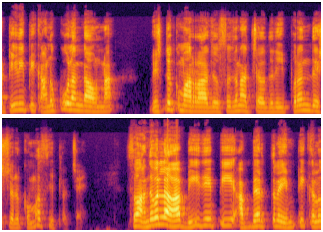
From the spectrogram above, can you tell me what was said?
టీడీపీకి అనుకూలంగా ఉన్న విష్ణుకుమార్ రాజు సుజనా చౌదరి పురంధేశ్వరికేమో సీట్లు వచ్చాయి. సో అందువల్ల బీజేపీ అభ్యర్థుల ఎంపికలు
